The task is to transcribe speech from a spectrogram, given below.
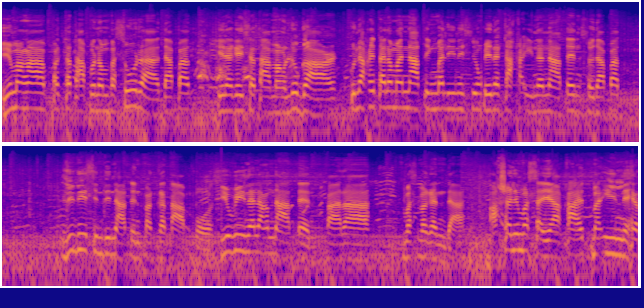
Yung mga pagtatapon ng basura, dapat ilagay sa tamang lugar. Kung nakita naman nating malinis yung pinagkakainan natin, so dapat linisin din natin pagkatapos. Iuwi na lang natin para mas maganda. Actually, masaya kahit mainit.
